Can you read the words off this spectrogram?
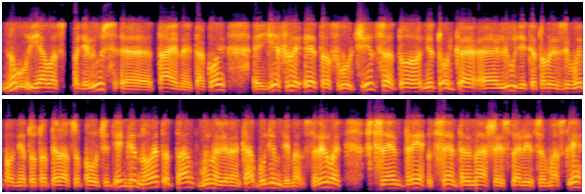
Ну, я вас поделюсь э, тайной такой. Если это случится, то не только э, люди, которые выполнят эту операцию, получат деньги, но этот танк мы наверняка будем демонстрировать в центре, в центре нашей столицы в Москве.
